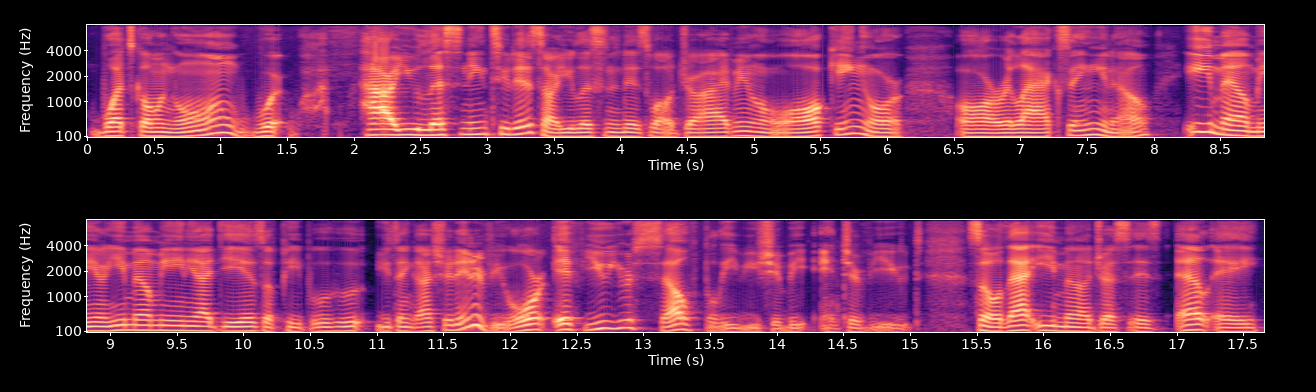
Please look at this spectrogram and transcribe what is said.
what's going on. How are you listening to this? Are you listening to this while driving or walking or or relaxing, you know, email me or email me any ideas of people who you think I should interview or if you yourself believe you should be interviewed. So that email address is LATA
